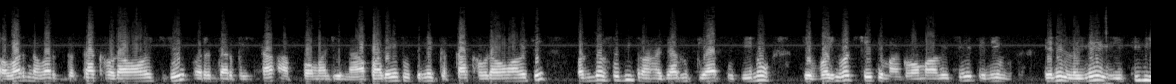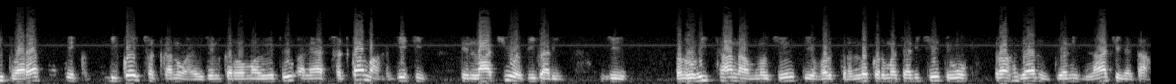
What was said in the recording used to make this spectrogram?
અવારનવાર ધક્કા ખવડાવવામાં આવે છે. જો અરજદાર પૈસા આપવા માટે ના પાડે તો તેને ધક્કા ખવડાવવામાં આવે છે. પંદરસો થી ત્રણ હજાર રૂપિયા સુધીનો જે વહીવટ છે તે માંગવામાં આવે છે. તેને તેને લઈને એસીબી દ્વારા એક ડિકોય છટકાનું આયોજન કરવામાં આવ્યું હતું અને આ છટકામાં જે છે તે લાચીઓ અધિકારી જે રોહિત શાહ નામનો છે તે વર્ગ ત્રણનો કર્મચારી છે તેઓ ત્રણ હજાર રૂપિયાની લાંચ લેતા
